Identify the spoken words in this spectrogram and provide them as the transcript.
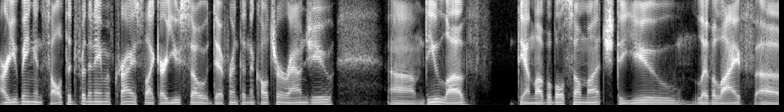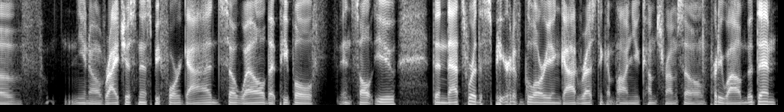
are you being insulted for the name of Christ? Like are you so different than the culture around you? Um, do you love the unlovable so much? Do you live a life of you know righteousness before God so well that people insult you, then that's where the spirit of glory and God resting upon you comes from. So pretty wild. But then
